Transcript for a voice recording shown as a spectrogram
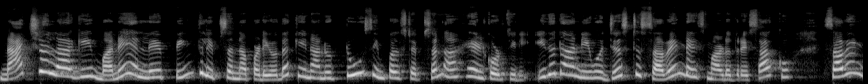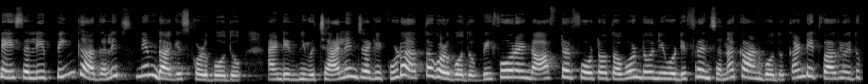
ನ್ಯಾಚುರಲ್ ಆಗಿ ಮನೆಯಲ್ಲೇ ಪಿಂಕ್ ಲಿಪ್ಸ್ ಅನ್ನ ಪಡೆಯೋದಕ್ಕೆ ನಾನು ಟೂ ಸಿಂಪಲ್ ಸ್ಟೆಪ್ಸ್ ಅನ್ನ ಹೇಳ್ಕೊಡ್ತೀನಿ. ಇದನ್ನ ನೀವು ಜಸ್ಟ್ ಸೆವೆನ್ ಡೇಸ್ ಮಾಡಿದ್ರೆ ಸಾಕು. ಸೆವೆನ್ ಡೇಸ್ ಅಲ್ಲಿ ಪಿಂಕ್ ಆದ ಲಿಪ್ಸ್ ನಿಮ್ದಾಗಿಸ್ಕೊಳ್ಬಹುದು ಅಂಡ್ ಇದು ನೀವು ಚಾಲೆಂಜ್ ಆಗಿ ಕೂಡ ತಗೊಳ್ಬಹುದು ಬಿಫೋರ್ ಅಂಡ್ ಆಫ್ಟರ್ ಫೋಟೋ ತಗೊಂಡು ನೀವು ಡಿಫ್ರೆನ್ಸ್ ಅನ್ನ ಕಾಣ್ಬೋದು. ಖಂಡಿತವಾಗ್ಲೂ ಇದು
